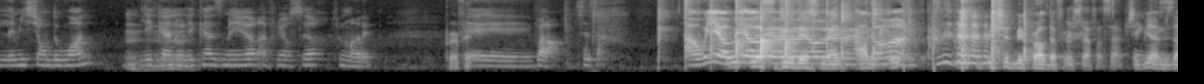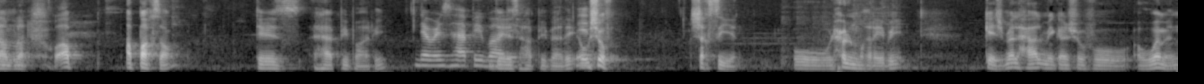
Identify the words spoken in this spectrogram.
ليميسيون دو وان اللي كانوا لي 15 meilleurs influenceurs في المغرب. بيرفكت et voilà c'est ça ah oui ah oui ah Let's oui, do ah oui, this, ah oui, man. I'm come on. you should be proud of yourself سي Thank بيان you so much. و ابار سا there is happy body there is happy there body is happy body. وشوف شخصيا والحلم المغربي كيجمل الحال ملي كنشوفوا women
